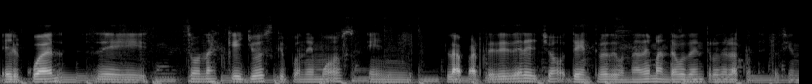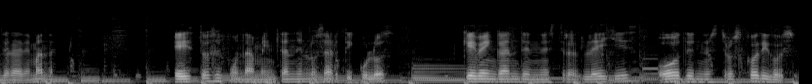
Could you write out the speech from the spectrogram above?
el cual eh, son aquellos que ponemos en la parte de derecho dentro de una demanda o dentro de la contestación de la demanda. Estos se fundamentan en los artículos que vengan de nuestras leyes o de nuestros códigos.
